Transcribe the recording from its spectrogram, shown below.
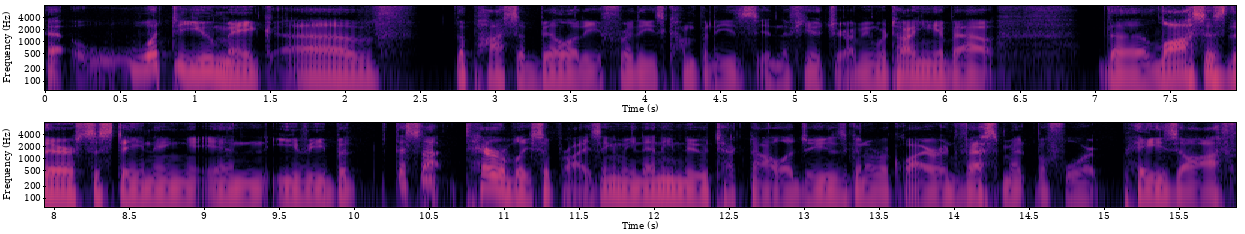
Uh, what do you make of the possibility for these companies in the future? I mean, we're talking about the losses they're sustaining in EV, but that's not terribly surprising. I mean, any new technology is going to require investment before it pays off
